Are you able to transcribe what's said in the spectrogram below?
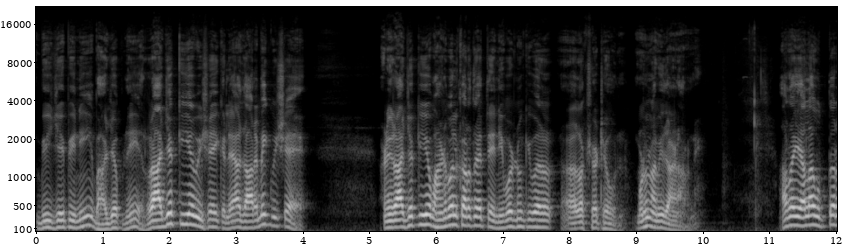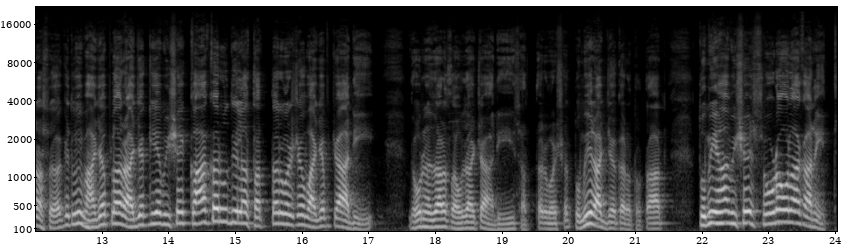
बी जे पीनी भाजपने राजकीय विषय केले हा धार्मिक विषय आहे. आणि राजकीय भांडवल करतायत ते निवडणुकीवर लक्ष ठेवून म्हणून आम्ही जाणार नाही. आता याला उत्तर असं की तुम्ही भाजपला राजकीय विषय का करू दिला सत्तर वर्ष भाजपच्या आधी? दोन हजार चौदाच्या आधी सत्तर वर्ष तुम्ही राज्य करत होतात. तुम्ही हा विषय सोडवला का नाहीत?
